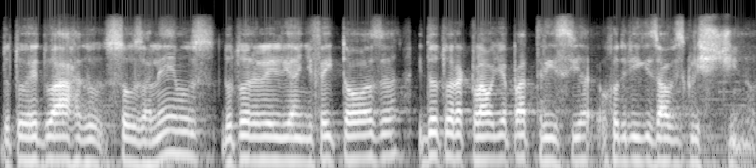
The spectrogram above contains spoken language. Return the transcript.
Dr. Eduardo Souza Lemos, doutora Leliane Feitosa e doutora Cláudia Patrícia Rodrigues Alves Cristino.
